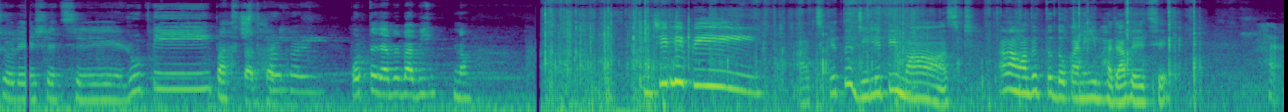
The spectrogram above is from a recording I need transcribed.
চলে এসেছে রুটি পাঁচ তরকারি। পড়তে যাবে বাবি না জিলিপি। আজকে তো জিলিপি মাস্ট আর আমাদের তো দোকানেই ভাজা হয়েছে। হ্যাঁ।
